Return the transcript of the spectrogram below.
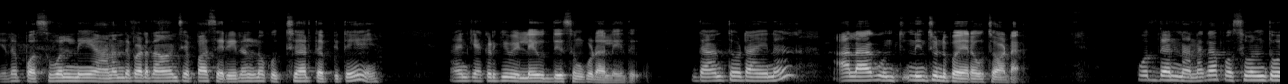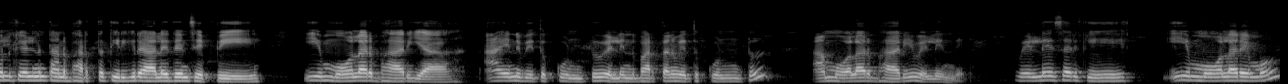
ఏదో పశువుల్ని ఆనందపెడదామని చెప్పి ఆ శరీరంలోకి వచ్చారు తప్పితే ఆయనకి ఎక్కడికి వెళ్ళే ఉద్దేశం కూడా లేదు. దాంతో ఆయన అలాగ ఉంచు నించుండిపోయారు ఒక చోట. పొద్దున్న అనగా పశువులను తోలుకెళ్ళిన తన భర్త తిరిగి రాలేదని చెప్పి ఈ మూలర్ భార్య ఆయన్ని వెతుక్కుంటూ వెళ్ళింది. భర్తను వెతుక్కుంటూ ఆ మూలర్ భార్య వెళ్ళింది. వెళ్ళేసరికి ఈ మూలరేమో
